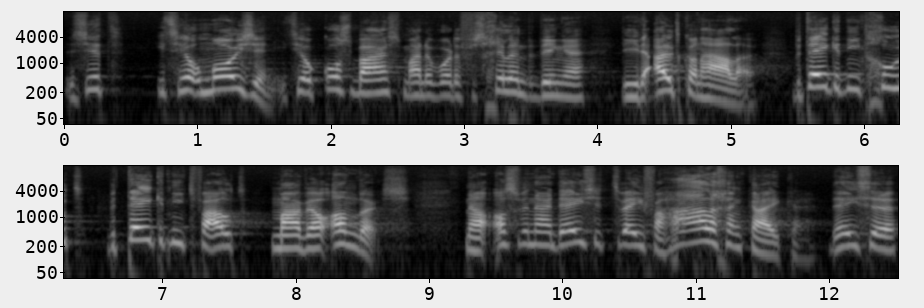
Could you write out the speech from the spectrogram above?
Er zit iets heel moois in, iets heel kostbaars, maar er worden verschillende dingen die je eruit kan halen. Betekent niet goed, betekent niet fout, maar wel anders. Nou, als we naar deze twee verhalen gaan kijken, deze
